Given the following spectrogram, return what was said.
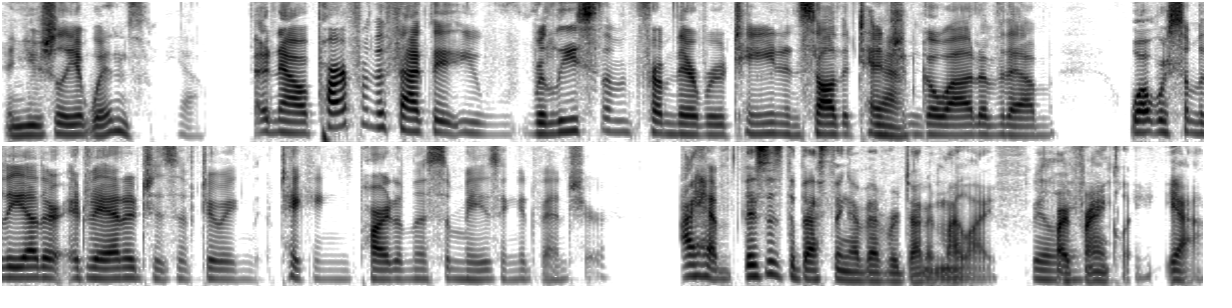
And usually it wins. Uh, Now, apart from the fact that you released them from their routine and saw the tension go out of them, what were some of the other advantages of doing taking part in this amazing adventure? I have this is the best thing I've ever done in my life, Really? quite frankly. Yeah.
